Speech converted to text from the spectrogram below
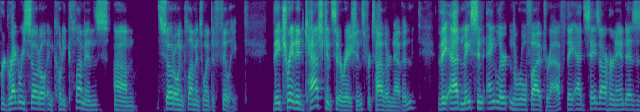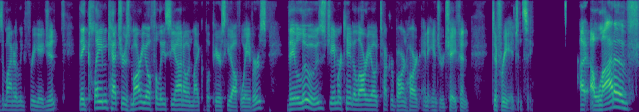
for Gregory Soto and Cody Clemens. Um, Soto and Clemens went to Philly. They traded cash considerations for Tyler Nevin. They add Mason Englert in the Rule 5 draft. They add Cesar Hernandez as a minor league free agent. They claim catchers Mario Feliciano and Michael Papierski off waivers. They lose Jeimer Candelario, Tucker Barnhart, and Andrew Chafin to free agency. A, a lot of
